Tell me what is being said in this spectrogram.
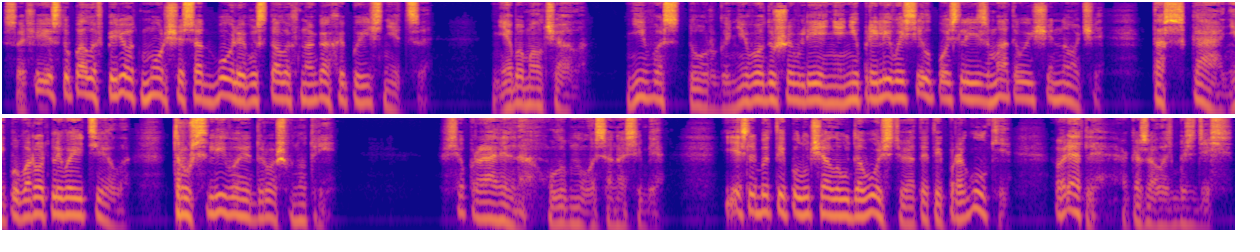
София ступала вперед, морщась от боли в усталых ногах и пояснице. Небо молчало. Ни восторга, ни воодушевления, ни прилива сил после изматывающей ночи. Тоска, неповоротливое тело, трусливая дрожь внутри. «Все правильно», — улыбнулась она себе. «Если бы ты получала удовольствие от этой прогулки, вряд ли оказалась бы здесь».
